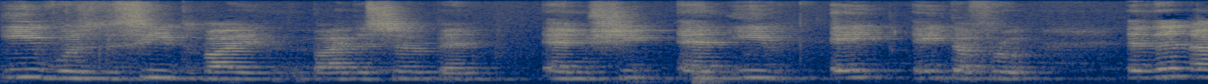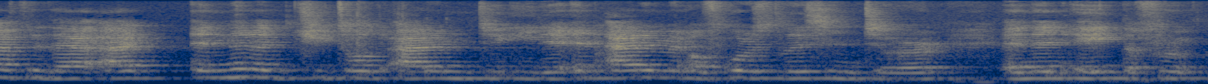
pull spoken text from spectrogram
Eve was deceived by by the serpent, and she and Eve ate ate the fruit. And then after that, and then she told Adam to eat it, and Adam, of course, listened to her, and then ate the fruit.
